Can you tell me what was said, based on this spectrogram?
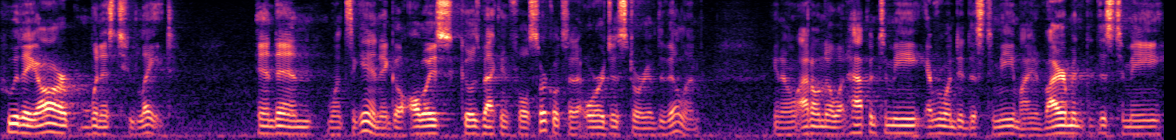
who they are when it's too late. And then once again, it go always goes back in full circle to that origin story of the villain. You know, I don't know what happened to me. Everyone did this to me. My environment did this to me.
